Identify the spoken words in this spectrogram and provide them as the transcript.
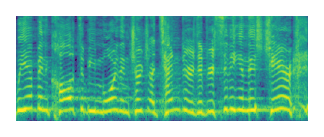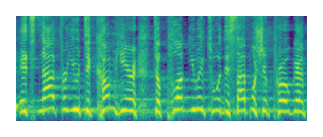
We have been called to be more than church attenders. If you're sitting in this chair, it's not for you to come here to plug you into a discipleship program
